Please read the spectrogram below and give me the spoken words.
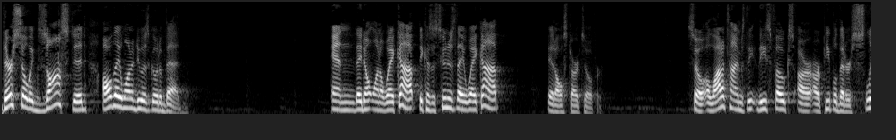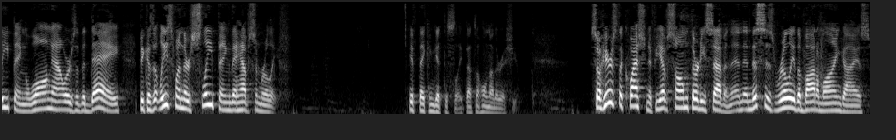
they're so exhausted, all they want to do is go to bed. And they don't want to wake up because as soon as they wake up, it all starts over. So a lot of times the, these folks are, are people that are sleeping long hours of the day because at least when they're sleeping, they have some relief. If they can get to sleep. That's a whole other issue. So here's the question. If you have Psalm 37, and, and this is really the bottom line, guys.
